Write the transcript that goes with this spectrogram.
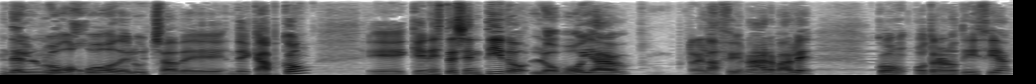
del nuevo juego de lucha de, Capcom, eh, que en este sentido lo voy a relacionar, ¿vale? Con otra noticia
